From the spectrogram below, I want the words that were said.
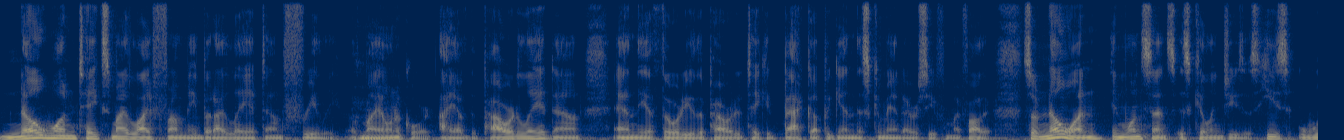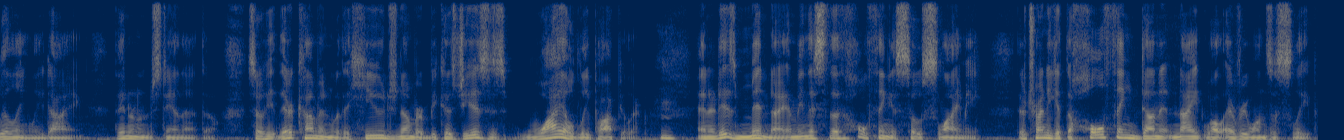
No one takes my life from me, but I lay it down freely of my Hmm. own accord. I have the power to lay it down and the authority or the power to take it back up again. This command I received from my Father. So no one, in one sense, is killing Jesus. He's willingly dying. They don't understand that though. So he, they're coming with a huge number because Jesus is wildly popular, and it is midnight. I mean, this the whole thing is so slimy. They're trying to get the whole thing done at night while everyone's asleep.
